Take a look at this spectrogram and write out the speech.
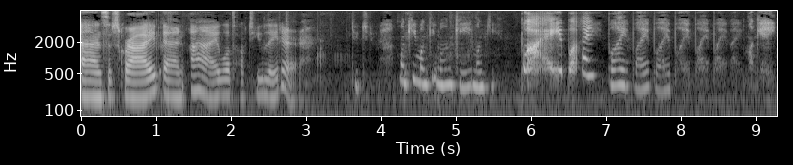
and subscribe, and I will talk to you later. Monkey, monkey, monkey, monkey. Bye, bye, bye, bye, bye, bye, bye, bye, bye, monkey.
